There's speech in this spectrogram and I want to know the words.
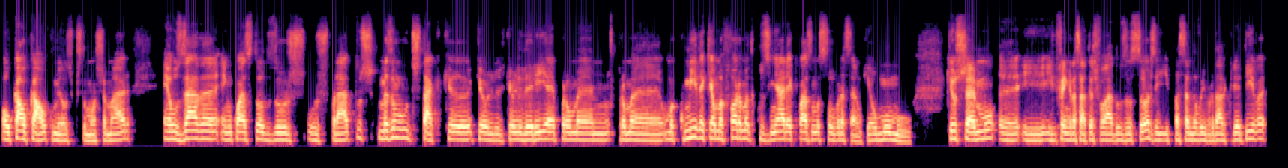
ou cau-cau, como eles costumam chamar, é usada em quase todos os, os pratos, mas um destaque que, que, eu, que eu lhe daria é para, uma, para uma, uma comida que é uma forma de cozinhar, é quase uma celebração, que é o mumu que eu chamo, uh, e, e, foi engraçado teres falado dos Açores e, e, passando a liberdade criativa,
